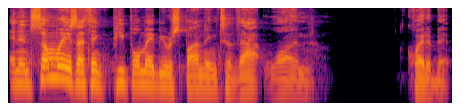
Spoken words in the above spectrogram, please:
And in some ways, I think people may be responding to that one quite a bit.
